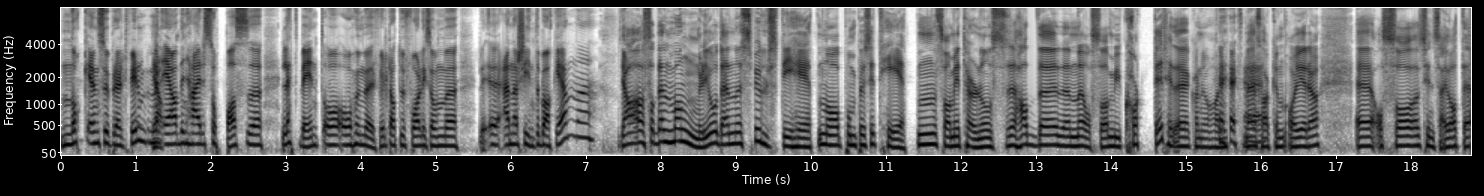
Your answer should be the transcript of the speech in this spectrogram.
Nok en superheltfilm, men Ja. er den her såpass uh, lettbeint og, og humørfylt at du får liksom uh, energien tilbake igjen? Ja, altså, den mangler jo den svulstigheten og pompøsiteten som Eternals hadde. Den er også mye kortere, det kan jo ha litt med saken å gjøre. Eh, og så syns jeg jo at det,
